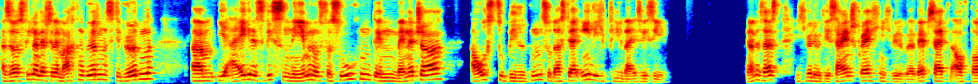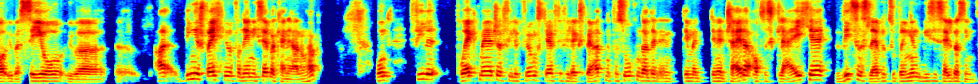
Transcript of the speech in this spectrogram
Also was viele an der Stelle machen würden, sie würden ähm, ihr eigenes Wissen nehmen und versuchen, den Manager auszubilden, sodass der ähnlich viel weiß wie sie. Ja, das heißt, ich würde über Design sprechen, ich würde über Webseitenaufbau, über SEO, über äh, Dinge sprechen, von denen ich selber keine Ahnung habe. Und viele Projektmanager, viele Führungskräfte, viele Experten versuchen dann den, den, den Entscheider auf das gleiche Wissenslevel zu bringen, wie sie selber sind.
